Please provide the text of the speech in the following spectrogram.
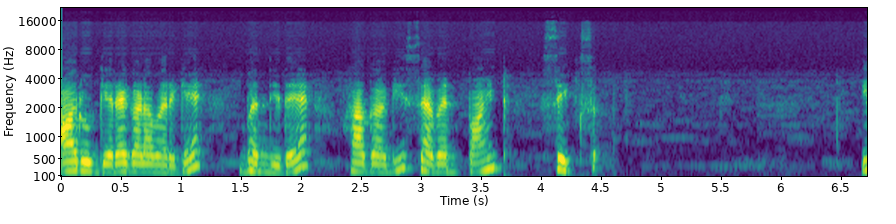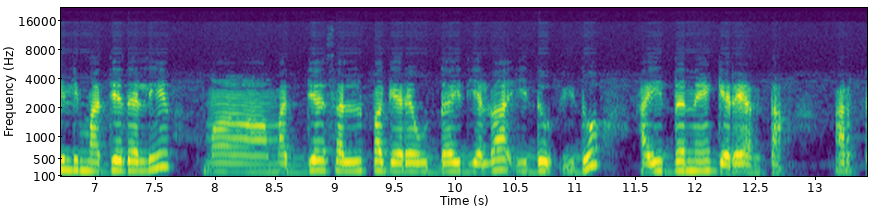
ಆರು ಗೆರೆಗಳವರೆಗೆ ಬಂದಿದೆ. ಹಾಗಾಗಿ ಸೆವೆನ್ ಪಾಯಿಂಟ್ ಸಿಕ್ಸ್ ಇಲ್ಲಿ ಮಧ್ಯದಲ್ಲಿ ಮಧ್ಯ ಸ್ವಲ್ಪ ಗೆರೆ ಉದ್ದ ಇದೆಯಲ್ವ? ಇದು ಇದು ಐದನೇ ಗೆರೆ ಅಂತ ಅರ್ಥ.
